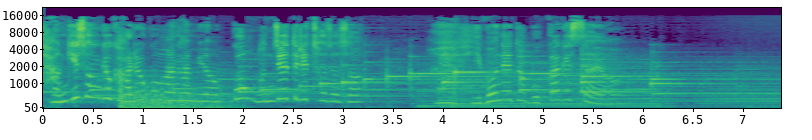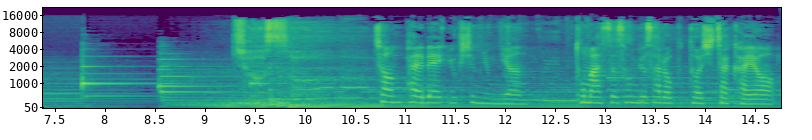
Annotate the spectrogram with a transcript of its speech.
단기 선교 가려고만 하면 꼭 문제들이 터져서 아휴, 이번에도 못 가겠어요. 1866년 토마스 선교사로부터 시작하여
